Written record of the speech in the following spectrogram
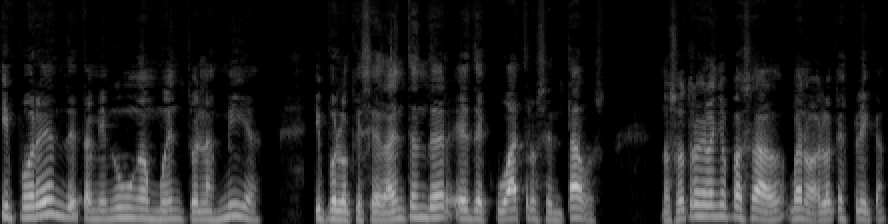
y por ende también hubo un aumento en las millas y por lo que se da a entender es de 4 centavos. Nosotros el año pasado, bueno, es lo que explican,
